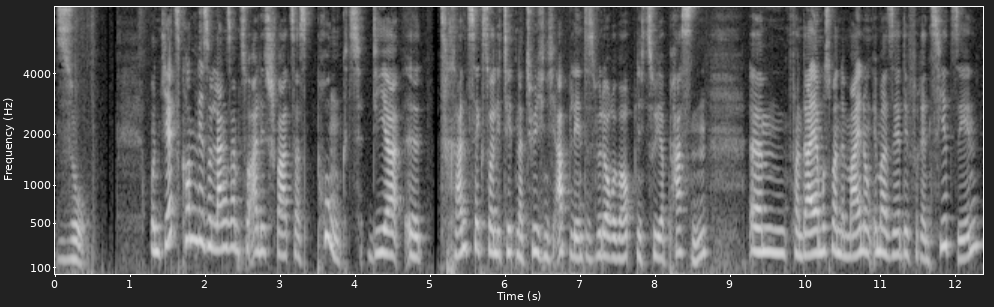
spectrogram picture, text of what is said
So. Und jetzt kommen wir so langsam zu Alice Schwarzers Punkt, die ja äh, Transsexualität natürlich nicht ablehnt. Das würde auch überhaupt nicht zu ihr passen. Ähm, von daher muss man eine Meinung immer sehr differenziert sehen.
